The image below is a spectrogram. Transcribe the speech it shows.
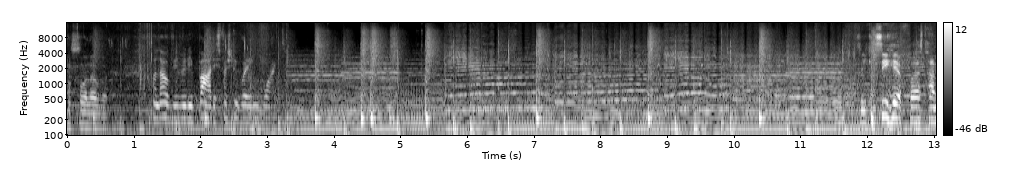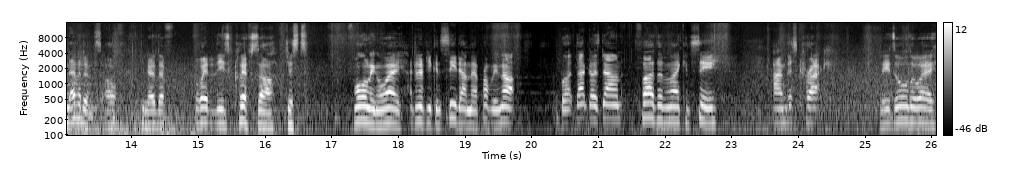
Fall over. Well, that would be really bad, especially wearing white. So you can see here first-hand evidence of, you know, the, the way that these cliffs are just falling away. I don't know if you can see down there, probably not. But that goes down further than I can see. And this crack leads all the way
